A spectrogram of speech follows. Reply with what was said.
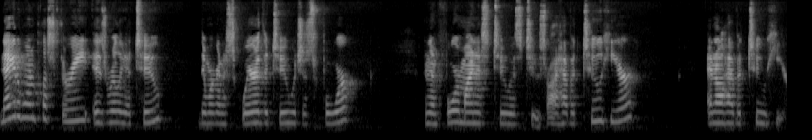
Negative 1 plus 3 is really a 2. Then we're going to square the 2, which is 4. And then 4 minus 2 is 2. So I have a 2 here, and I'll have a 2 here.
